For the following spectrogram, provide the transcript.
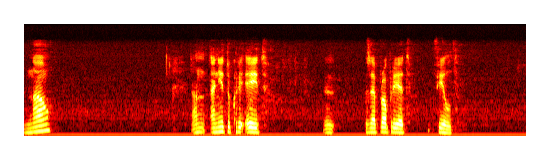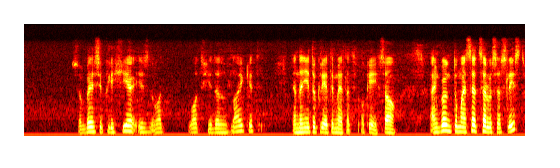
Now and I need to create uh, the appropriate field. So basically here is what what he doesn't like it and I need to create a method. Okay so I'm going to my set services list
